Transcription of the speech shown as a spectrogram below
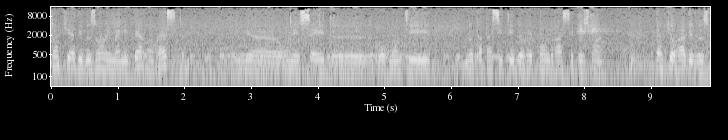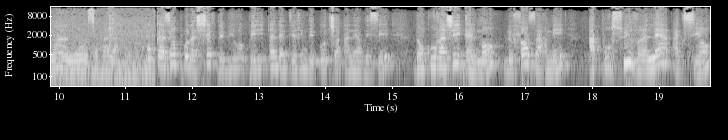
Tant qu'il y a des besoins humanitaires, on reste et on essaye d'augmenter nos capacités de répondre à ces besoins. Tant qu'il y aura des besoins, nous, on sera là. Occasion pour la chef de bureau pays un intérim de OCHA en RDC d'encourager également les forces armées à poursuivre leur action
